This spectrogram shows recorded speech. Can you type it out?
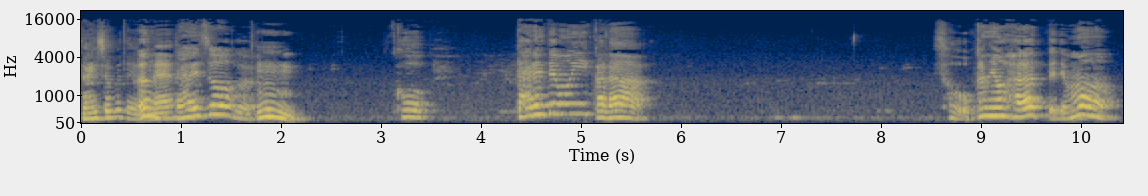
大丈夫だようん、ね。大丈夫。うん。こう、誰でもいいから、そう、お金を払ってでも、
